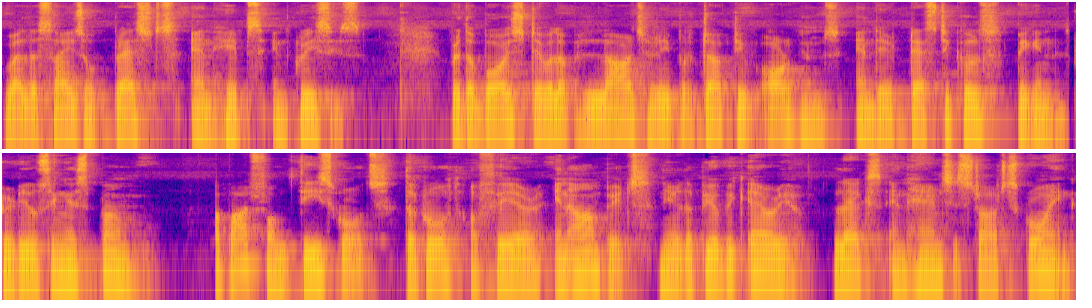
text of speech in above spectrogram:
while the size of breasts and hips increases. Where the boys develop large reproductive organs and their testicles begin producing sperm. Apart from these growths, the growth of hair in armpits near the pubic area, legs and hands starts growing.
